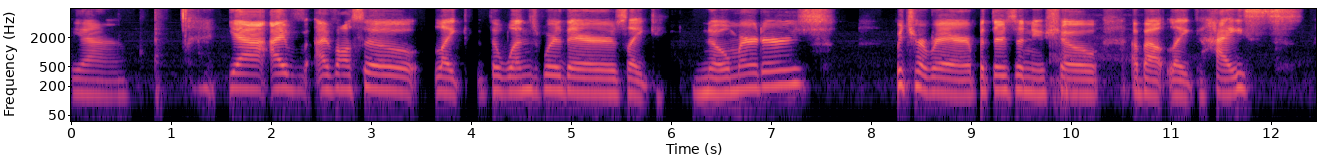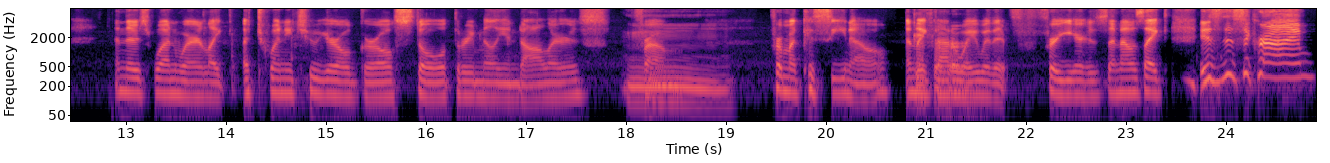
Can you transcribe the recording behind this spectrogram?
yeah yeah i've i've also like the ones where there's like no murders which are rare but there's a new show about like heists and there's one where like a 22 year old girl stole three million dollars from mm, from a casino and Good like got her. away with it for years and i was like is this a crime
